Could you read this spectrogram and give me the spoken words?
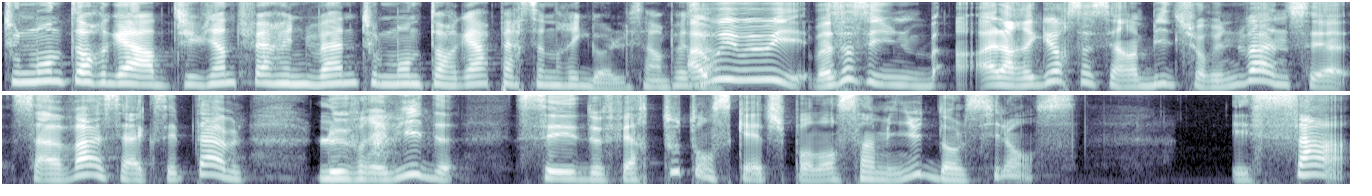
tout le monde te regarde. Tu viens de faire une vanne, tout le monde te regarde, personne rigole. C'est un peu ça. Ah oui, oui, oui. Bah ça, c'est une. À la rigueur, ça, c'est un bide sur une vanne. C'est, ça va, c'est acceptable. Le vrai bide, c'est de faire tout ton sketch pendant cinq minutes dans le silence. Et ça,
